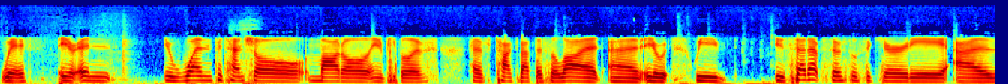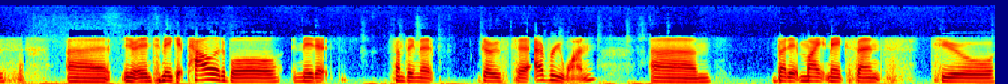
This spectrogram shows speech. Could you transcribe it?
With and you know, one potential model, you know, people have have talked about this a lot. Uh, you know, we you set up Social Security as uh, you know, and to make it palatable, and made it something that goes to everyone. Um, but it might make sense to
